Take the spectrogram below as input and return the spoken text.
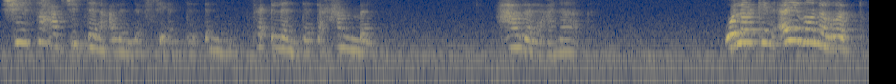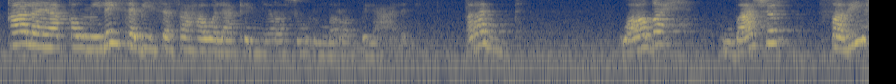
شيء صعب جدا على النفس أن فعلا تتحمل هذا العناء. ولكن أيضا الرد قال يا قومي ليس بي سفاهة ولكني رسول من رب العالمين. رد واضح مباشر صريح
